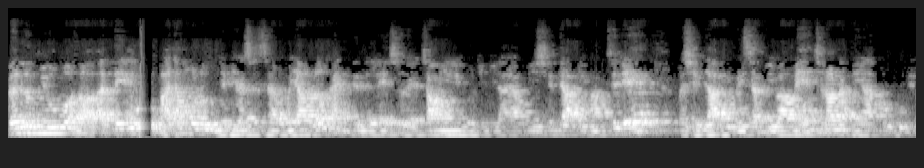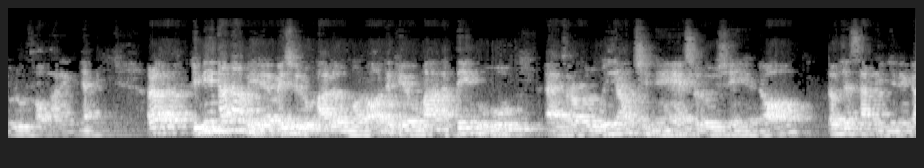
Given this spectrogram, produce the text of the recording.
ဘယ်လိုမျိုးပေါ့နော်အတင်းကိုဘာကြောင့်မလို့မြန်မြန်ဆန်ဆန်ဝင်ရောက်လောက်ခိုင်းတင်တယ်လဲဆိုတဲ့အကြောင်းရင်းလေးကိုဒီနေ့လာရောက်ပြီးရှင်းပြပေးမှာဖြစ်တယ်မရှင်းပြပြီးမိတ်ဆက်ပေးပါမယ်ကျွန်တော်နာမည်ကကိုကိုဖြိုးလို့ခေါ်ပါတယ်ခင်ဗျာ အဲ့တော့ဒီနေ့နားထောင်နေတဲ့မိတ်ဆွေတို့အားလုံးပေါ့နော်တကယ်လို့မှအတင်းကိုအဲကျွန်တော်တို့ဝင်ရောက်ချင်တယ်ဆိုလို့ရှိရင်တော့တော့ချက်စားနေခြင်းတွေက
